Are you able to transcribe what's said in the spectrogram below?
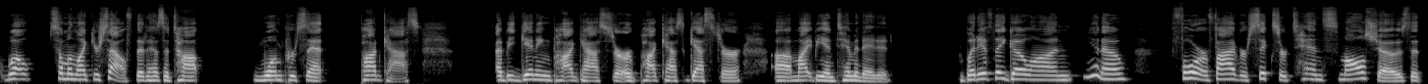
Well, someone like yourself that has a top one percent podcast a beginning podcaster or podcast guester uh, might be intimidated. But if they go on, you know, four or five or six or 10 small shows that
